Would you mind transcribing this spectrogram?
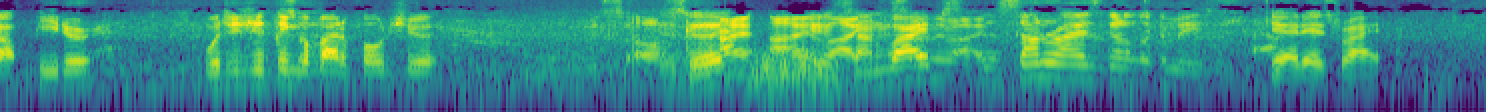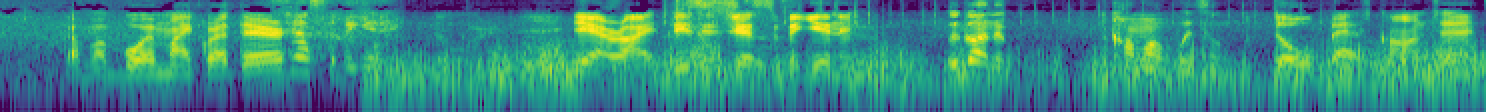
up, Peter? What did you think about the photo shoot? It's awesome. It's good? I, I Good like sun the vibes? sunrise. The sunrise is gonna look amazing. Yeah, it is, right? Got my boy Mike right there. It's just the beginning. Don't worry. Yeah, right. This is just the beginning. We're gonna come up with some dope ass content.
